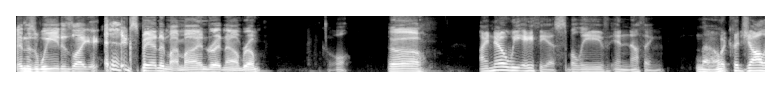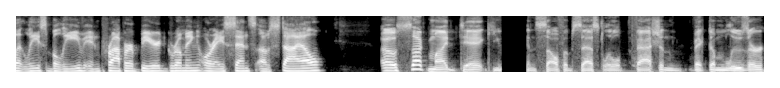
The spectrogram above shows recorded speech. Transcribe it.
And this weed is like expanding my mind right now, bro. Cool. Oh, I know we atheists believe in nothing, No. but could y'all at least believe in proper beard grooming or a sense of style? oh, suck my dick, you fucking self-obsessed little fashion victim loser.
